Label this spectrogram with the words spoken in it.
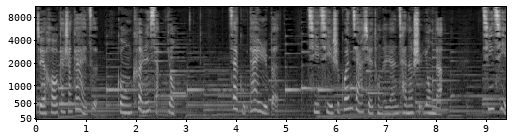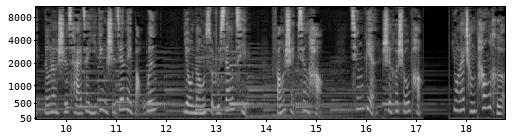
最后盖上盖子，供客人享用。在古代日本。漆器是官家血统的人才能使用的，漆器能让食材在一定时间内保温，又能锁住香气，防水性好，轻便适合手捧，用来盛汤喝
